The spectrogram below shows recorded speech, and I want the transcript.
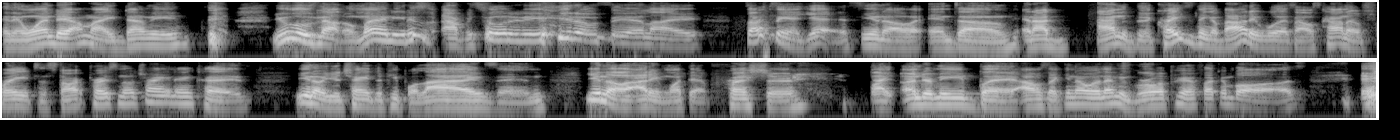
And then one day I'm like, dummy, you losing out on money. This is an opportunity. You know what I'm saying? Like, start saying yes, you know. And um, and I, I the crazy thing about it was I was kind of afraid to start personal training because you know you're changing people's lives, and you know I didn't want that pressure like under me. But I was like, you know what? Let me grow a pair of fucking balls. you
